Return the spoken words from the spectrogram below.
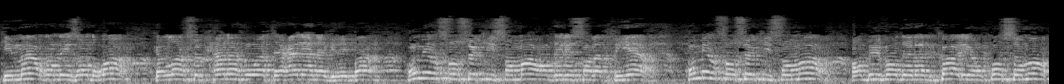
qui meurent dans des endroits qu'Allah subhanahu wa ta'ala n'agrée pas? Combien sont ceux qui sont morts en délaissant la prière? Combien sont ceux qui sont morts en buvant de l'alcool et en consommant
